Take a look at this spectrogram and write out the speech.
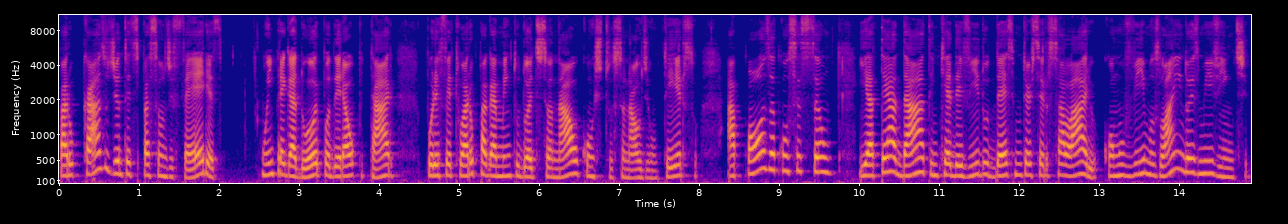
para o caso de antecipação de férias, o empregador poderá optar por efetuar o pagamento do adicional constitucional de um terço após a concessão e até a data em que é devido o 13º salário, como vimos lá em 2020.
